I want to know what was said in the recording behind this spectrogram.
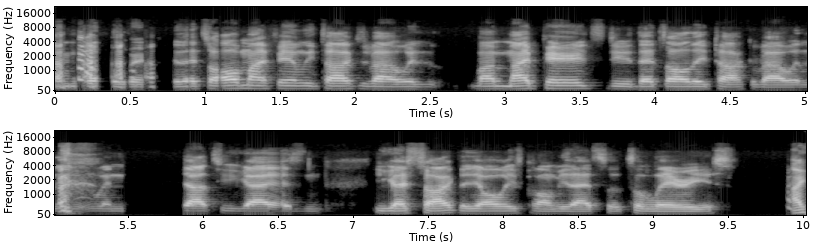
I'm well aware. That's all my family talks about when my, my parents, do. That's all they talk about when they when out to you guys and you guys talk. They always call me that, so it's hilarious. I,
